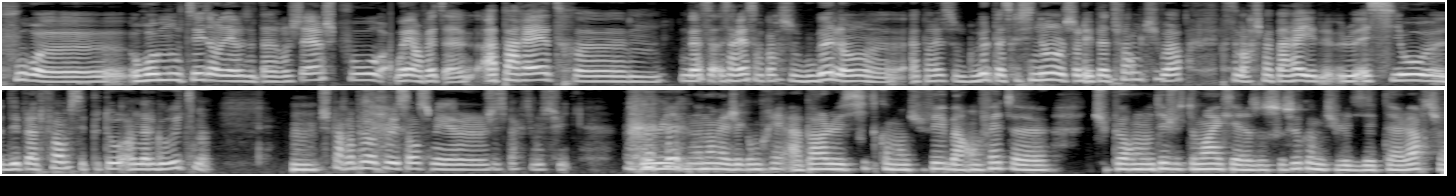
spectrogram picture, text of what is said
pour euh, remonter dans les résultats de recherche, pour, ouais, en fait, euh, apparaître, euh, là, ça, ça reste encore sur Google, hein, apparaître sur Google, parce que sinon, sur les plateformes, tu vois, ça marche pas pareil. Le, le SEO des plateformes, c'est plutôt un algorithme. Mm. Je pars un peu dans tous les sens, mais j'espère que tu me suis. Oui, non, non, mais j'ai compris. À part le site, comment tu fais? Bah, en fait, euh, tu peux remonter justement avec les réseaux sociaux, comme tu le disais tout à l'heure. Tu,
